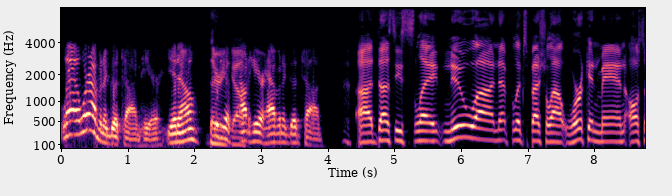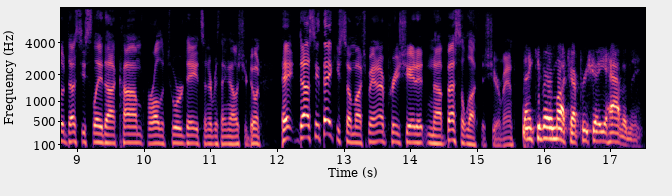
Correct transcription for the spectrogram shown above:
Well, we're having a good time here. You know, There we're you go. Out here having a good time. Uh, Dusty Slay, new uh, Netflix special out, Working Man. Also, DustySlay.com for all the tour dates and everything else you're doing. Hey, Dusty, thank you so much, man. I appreciate it. And uh, best of luck this year, man. Thank you very much. I appreciate you having me.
